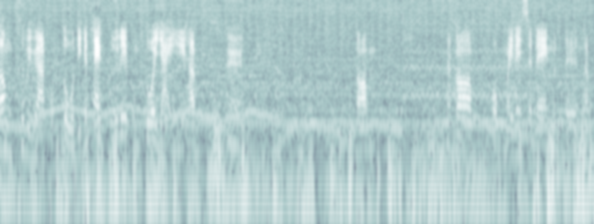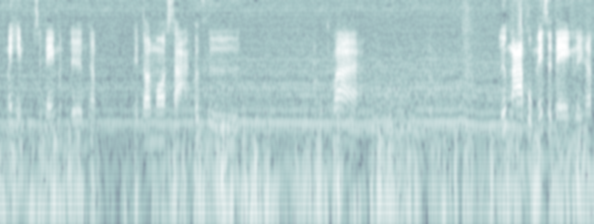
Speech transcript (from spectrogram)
ต้องขึ้นไปเวลาผมตูดที่กระแทกพื้นเลยผมตัวใหญ่ไงครับเออตอม แล้วก็ผมไม่ได้แสดงเหมือนเดิมครับ ไม่เห็นผมแสดงเหมือนเดิมครับ แต่ตอนมสามก็คือว่าเริ่มมาผมได้แสดงเลยครับ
